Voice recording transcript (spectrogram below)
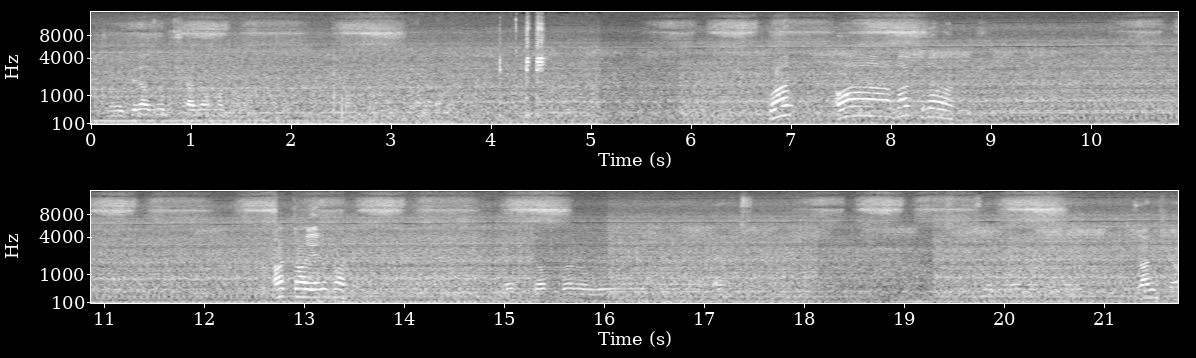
Şöyle biraz da dışarıdan bakalım. Lan. Aa bak bu da var. Bak daha yeni fark ettim. Evet oluyor. Evet. Güzelmiş ya.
